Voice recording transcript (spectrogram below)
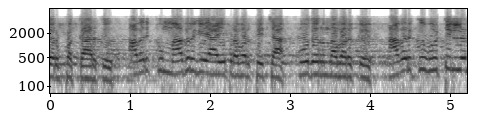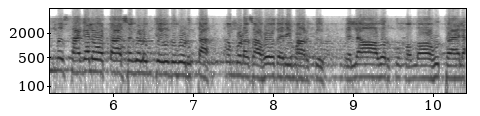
ചെറുപ്പക്കാർക്ക് അവർക്കും മാതൃകയായി പ്രവർത്തിച്ച മുതിർന്നവർക്ക് അവർക്ക് വീട്ടിൽ നിന്ന് സകല ഒത്താശകളും ചെയ്തു കൊടുത്ത നമ്മുടെ സഹോദരിമാർക്ക് എല്ലാവർക്കും അള്ളാഹു താല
